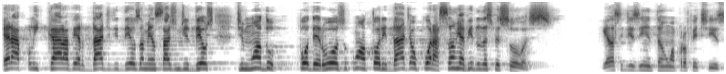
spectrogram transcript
era aplicar a verdade de Deus, a mensagem de Deus de modo poderoso, com autoridade ao coração e à vida das pessoas. E ela se dizia então uma profetisa.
